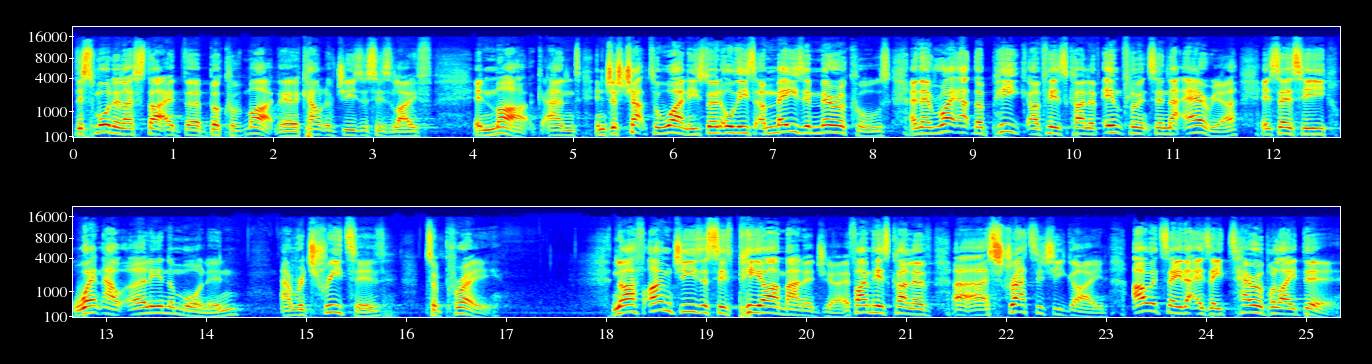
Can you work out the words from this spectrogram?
This morning I started the book of Mark, the account of Jesus' life in Mark. And in just chapter one, he's doing all these amazing miracles. And then, right at the peak of his kind of influence in that area, it says he went out early in the morning and retreated to pray. Now, if I'm Jesus' PR manager, if I'm his kind of uh, strategy guide, I would say that is a terrible idea.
